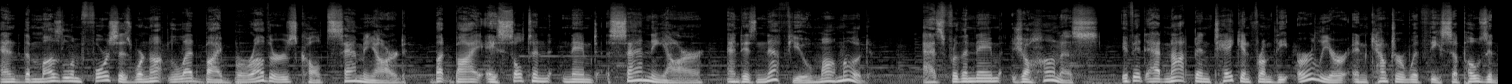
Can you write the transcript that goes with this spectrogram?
And the Muslim forces were not led by brothers called Samiyard, but by a sultan named Saniyar and his nephew Mahmud. As for the name Johannes, if it had not been taken from the earlier encounter with the supposed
